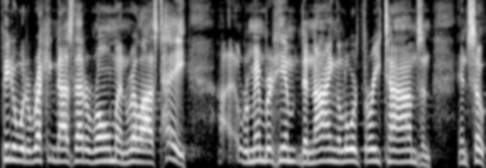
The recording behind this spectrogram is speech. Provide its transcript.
Peter would have recognized that aroma and realized, hey, I remembered him denying the Lord three times. And, and so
